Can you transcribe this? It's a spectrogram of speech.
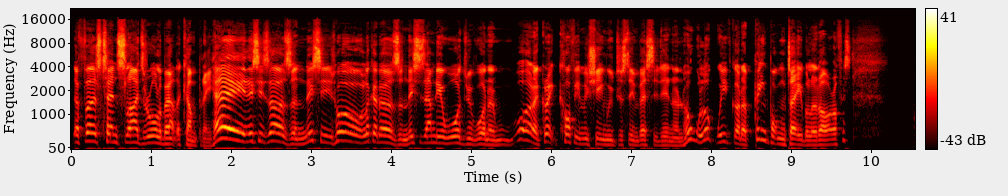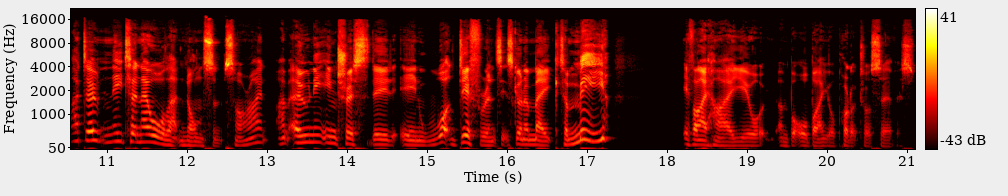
the first 10 slides are all about the company. Hey, this is us, and this is, whoa, look at us, and this is how many awards we've won, and what a great coffee machine we've just invested in, and oh, look, we've got a ping pong table at our office. I don't need to know all that nonsense, all right? I'm only interested in what difference it's going to make to me if I hire you or, um, or buy your product or service.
